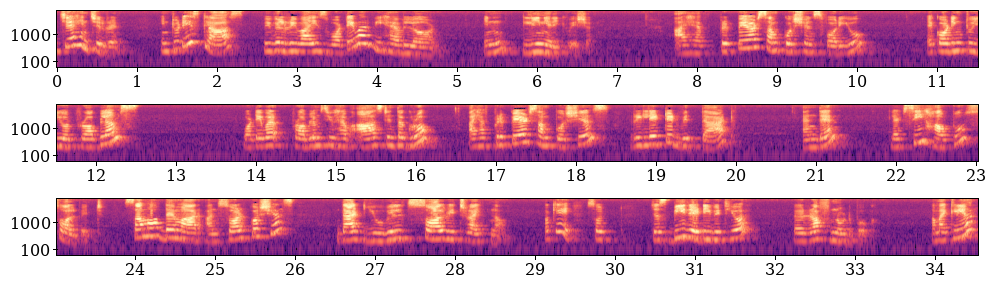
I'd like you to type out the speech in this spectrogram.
Jai Hind children. In today's class, we will revise whatever we have learned in linear equation. I have prepared some questions for you according to your problems. Whatever problems you have asked in the group, I have prepared some questions related with that and then let's see how to solve it. Some of them are unsolved questions that you will solve it right now okay so just be ready with your uh, rough notebook. Am i clear?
